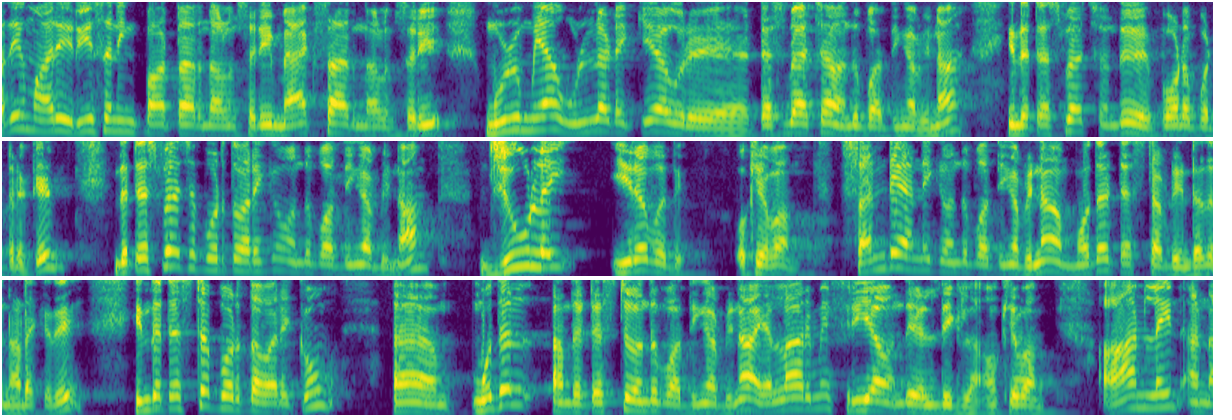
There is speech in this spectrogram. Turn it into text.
அதே மாதிரி ரீசனிங் பார்ட்டாக இருந்தாலும் சரி மேக்ஸாக இருந்தாலும் சரி முழுமையாக உள்ளடக்கிய ஒரு டெஸ்ட் பேட்சாக வந்து பார்த்தீங்க அப்படின்னா இந்த டெஸ்ட் பேட்ச் வந்து போடப்பட்டிருக்கு. இந்த டெஸ்ட் பேட்சை பொறுத்த வரைக்கும் வந்து பார்த்தீங்க அப்படின்னா ஜூலை இருபது ஓகேவா சண்டே அன்னைக்கு வந்து பார்த்தீங்க அப்படின்னா முதல் டெஸ்ட் அப்படின்றது நடக்குது. இந்த டெஸ்ட்டை பொறுத்த வரைக்கும் முதல் அந்த டெஸ்ட் வந்து பார்த்தீங்க அப்படின்னா எல்லாருமே ஃப்ரீயாக வந்து எழுதிக்கலாம் ஓகேவா ஆன்லைன் அண்ட்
